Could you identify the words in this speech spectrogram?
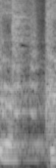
yeah, yeah.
